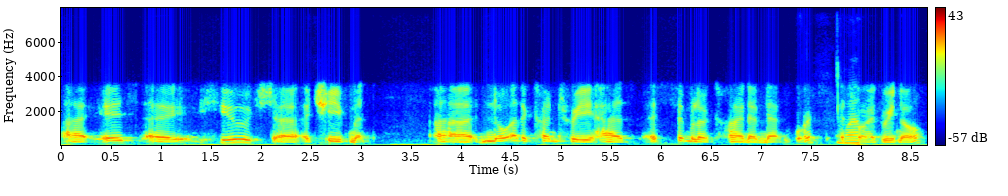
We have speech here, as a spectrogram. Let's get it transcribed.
Uh, is a huge uh, achievement. no other country has a similar kind of network, as wow. far as we know.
